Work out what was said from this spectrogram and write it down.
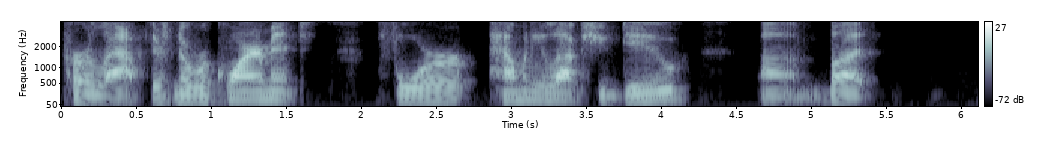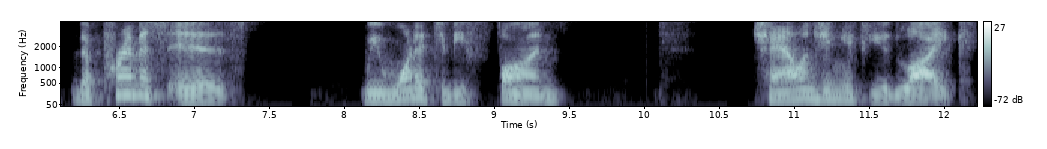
per lap. There's no requirement for how many laps you do, um, but the premise is we want it to be fun, challenging if you'd like,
